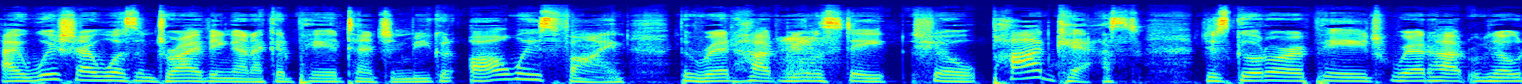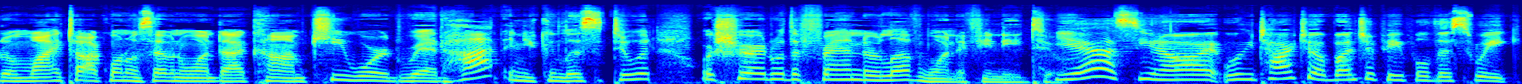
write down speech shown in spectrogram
I wish I wasn't driving and I could pay attention. But you can always find the Red Hot Real Estate Show podcast. Just go to our page, Red Hot, go to MyTalk1071.com, keyword Red Hot, and you can listen to it or share it with a friend or loved one if you need to. Yes, you know, we talked to a bunch of people this week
